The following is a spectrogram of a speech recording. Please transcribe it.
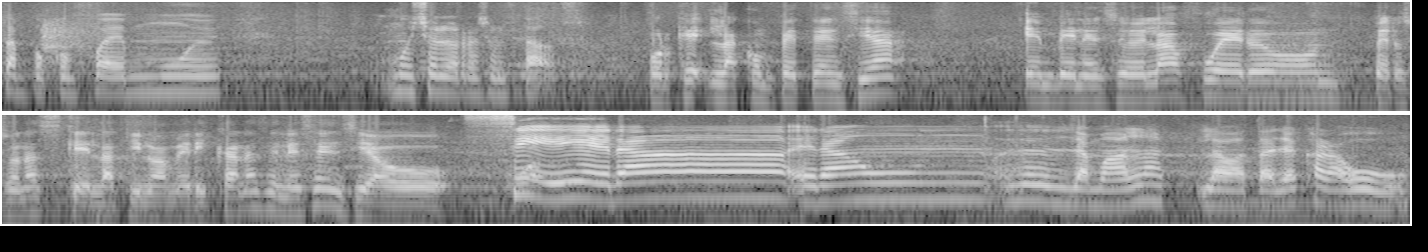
tampoco fue muy mucho los resultados. Porque la competencia en Venezuela fueron personas que latinoamericanas en esencia o sí era era un le llamaban la, batalla Carabobo.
